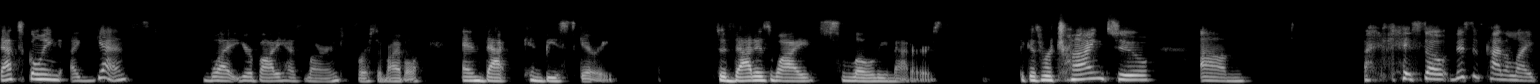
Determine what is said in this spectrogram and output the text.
that's going against what your body has learned for survival. And that can be scary. So that is why slowly matters because we're trying to um okay so this is kind of like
